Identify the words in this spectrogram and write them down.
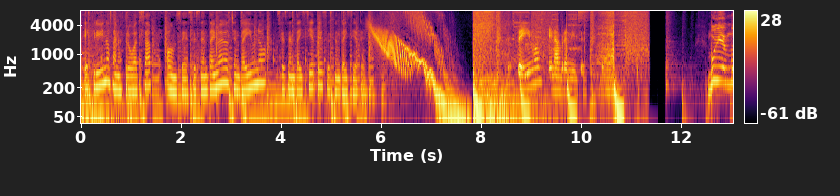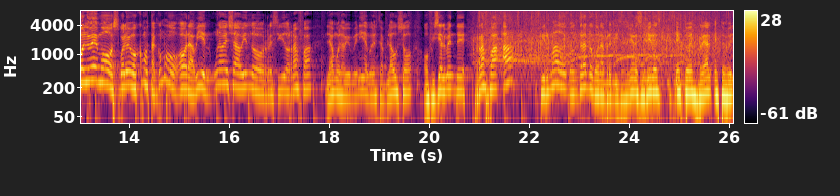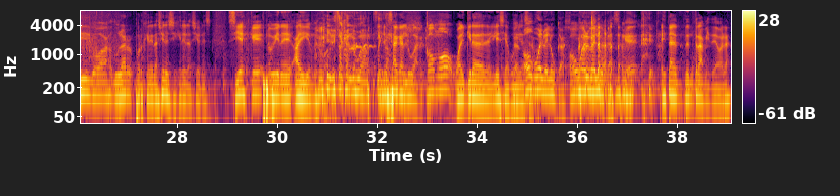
Escribinos a nuestro WhatsApp 11 69 81 67 67. Seguimos en Aprendices. Muy bien, volvemos, volvemos. ¿Cómo están? ¿Cómo ahora? Bien, una vez ya habiendo recibido a Rafa, le damos la bienvenida con este aplauso. Oficialmente, Rafa ha firmado contrato con Aprendices. Señores y señores, esto es real, esto es verídico, va a durar por generaciones y generaciones. Si es que no viene alguien mejor. Y le saca el lugar. Y le saca el lugar, como cualquiera de la iglesia podría O ser. vuelve Lucas. O vuelve Lucas, que está en trámite ahora.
